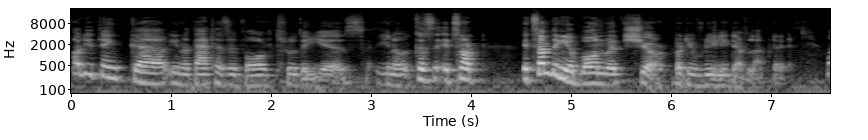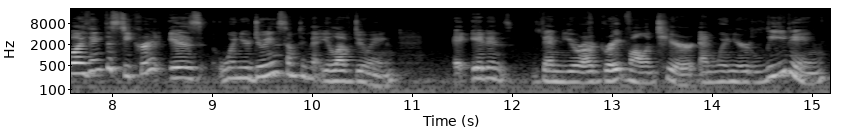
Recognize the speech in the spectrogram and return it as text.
How do you think, uh, you know, that has evolved through the years? You know, because it's not, it's something you're born with, sure, but you've really developed it. Well, I think the secret is when you're doing something that you love doing, it is then you're a great volunteer, and when you're leading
